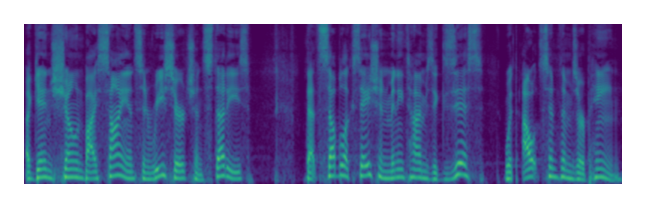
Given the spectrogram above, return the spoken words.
again shown by science and research and studies, that subluxation many times exists without symptoms or pain,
